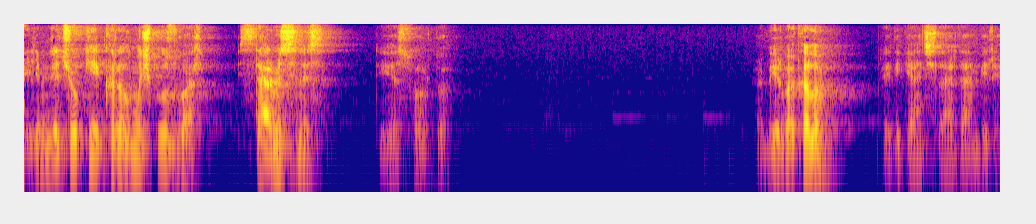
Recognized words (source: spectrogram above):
Elimde çok iyi kırılmış buz var. İster misiniz? diye sordu. Bir bakalım dedi gençlerden biri.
